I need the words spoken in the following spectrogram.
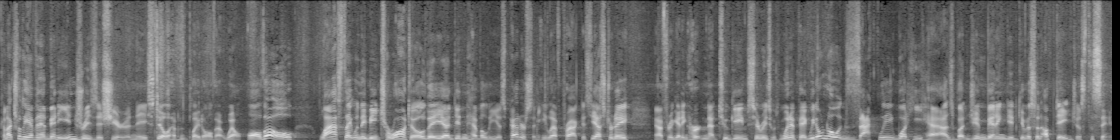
Canucks really haven't had many injuries this year, and they still haven't played all that well. Although, last night when they beat Toronto, they uh, didn't have Elias Pettersson. He left practice yesterday after getting hurt in that two game series with Winnipeg. We don't know exactly what he has, but Jim Benning did give us an update just the same.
